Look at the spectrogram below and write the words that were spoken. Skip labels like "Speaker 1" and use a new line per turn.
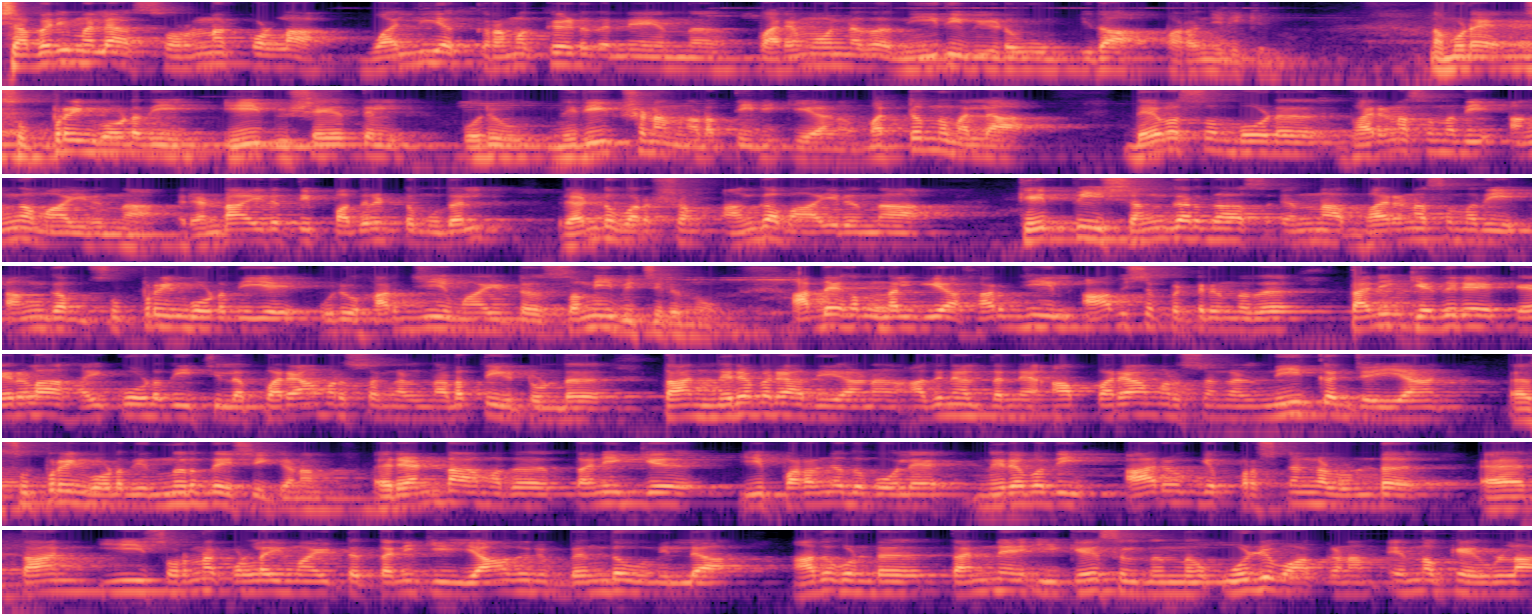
ശബരിമല സ്വർണക്കൊള്ള വലിയ ക്രമക്കേട് തന്നെയെന്ന് പരമോന്നത നീതിപീഠവും ഇതാ പറഞ്ഞിരിക്കുന്നു. നമ്മുടെ സുപ്രീം കോടതി ഈ വിഷയത്തിൽ ഒരു നിരീക്ഷണം നടത്തിയിരിക്കുകയാണ്. മറ്റൊന്നുമല്ല ദേവസ്വം ബോർഡ് ഭരണസമിതി അംഗമായിരുന്ന രണ്ടായിരത്തി പതിനെട്ട് മുതൽ രണ്ട് വർഷം അംഗമായിരുന്ന കെ പി ശങ്കർദാസ് എന്ന ഭരണസമിതി അംഗം സുപ്രീം കോടതിയെ ഒരു ഹർജിയുമായിട്ട് സമീപിച്ചിരുന്നു. അദ്ദേഹം നൽകിയ ഹർജിയിൽ ആവശ്യപ്പെട്ടിരുന്നത് തനിക്കെതിരെ കേരള ഹൈക്കോടതി ചില പരാമർശങ്ങൾ നടത്തിയിട്ടുണ്ട്. താൻ നിരപരാധിയാണ്. അതിനാൽ തന്നെ ആ പരാമർശങ്ങൾ നീക്കം ചെയ്യാൻ സുപ്രീം കോടതി നിർദ്ദേശിക്കണം. രണ്ടാമത് തനിക്ക് ഈ പറഞ്ഞതുപോലെ നിരവധി ആരോഗ്യ പ്രശ്നങ്ങളുണ്ട്. താൻ ഈ സ്വർണക്കൊള്ളയുമായിട്ട് തനിക്ക് യാതൊരു ബന്ധവുമില്ല. അതുകൊണ്ട് തന്നെ ഈ കേസിൽ നിന്ന് ഒഴിവാക്കണം എന്നൊക്കെയുള്ള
